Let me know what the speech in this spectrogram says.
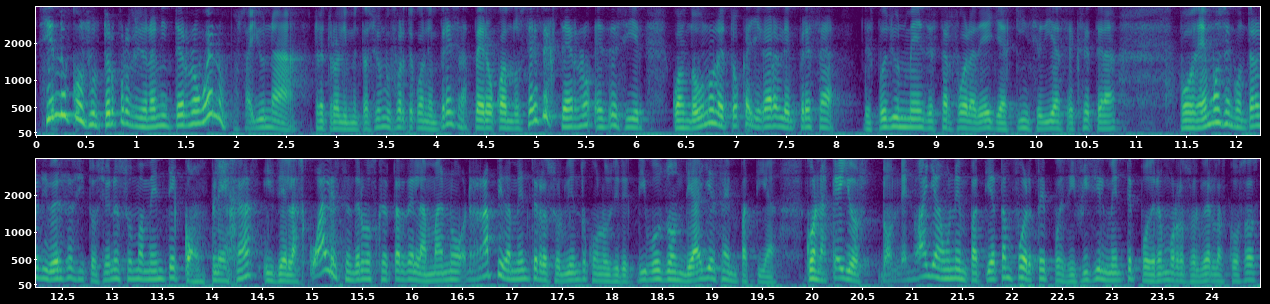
Siendo un consultor profesional interno, bueno, pues hay una retroalimentación muy fuerte con la empresa, pero cuando usted es externo, es decir, cuando a uno le toca llegar a la empresa después de un mes de estar fuera de ella, 15 días, etcétera, podemos encontrar diversas situaciones sumamente complejas y de las cuales tendremos que estar de la mano rápidamente resolviendo con los directivos donde haya esa empatía. Con aquellos donde no haya una empatía tan fuerte, pues difícilmente podremos resolver las cosas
